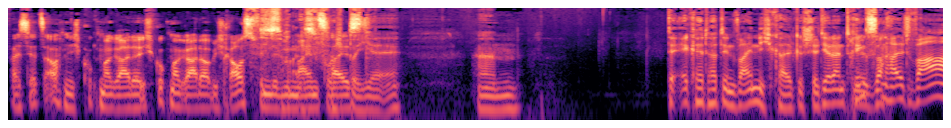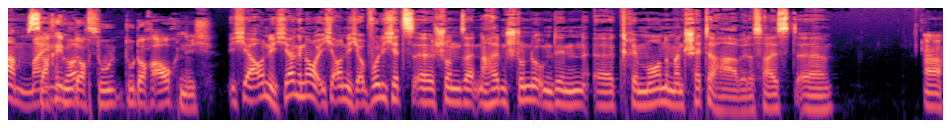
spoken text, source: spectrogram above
weiß jetzt auch nicht. Guck mal gerade. Ich guck mal gerade, ob ich rausfinde, wie meins heißt. Hier, ey. Ähm, der Eckhead hat den Wein nicht kalt gestellt. Ja, dann trinkst du ihn halt warm. Mein Sag ihm Gott. doch, du, du doch auch nicht. Ich ja auch nicht. Ja, genau, ich auch nicht. Obwohl ich jetzt äh, schon seit einer halben Stunde um den äh, Cremant eine Manschette habe. Das heißt, äh, Ah,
